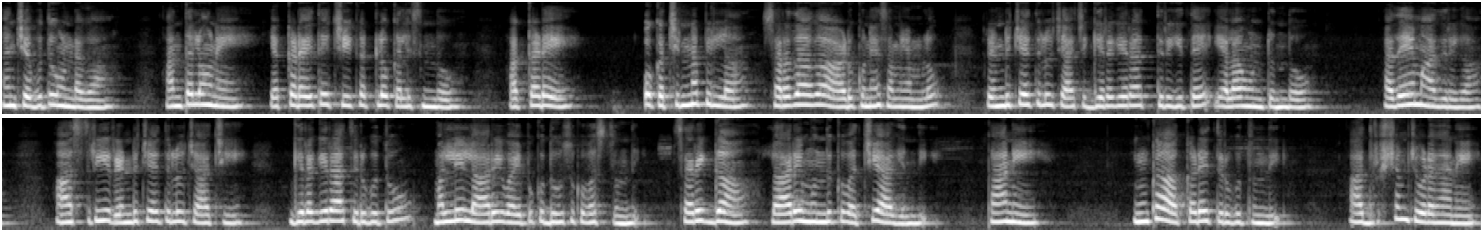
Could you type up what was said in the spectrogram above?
అని చెబుతూ ఉండగా అంతలోనే ఎక్కడైతే చీకట్లో కలిసిందో అక్కడే ఒక చిన్న పిల్ల సరదాగా ఆడుకునే సమయంలో రెండు చేతులు చాచి గిరగిరా తిరిగితే ఎలా ఉంటుందో. అదే మాదిరిగా ఆ స్త్రీ రెండు చేతులు చాచి గిరగిరా తిరుగుతూ మళ్ళీ లారీ వైపుకు దూసుకు వస్తుంది. సరిగ్గా లారీ ముందుకు వచ్చి ఆగింది. కానీ ఇంకా అక్కడే తిరుగుతుంది. ఆ దృశ్యం చూడగానే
